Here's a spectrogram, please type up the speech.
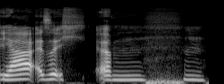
Ja, also ich, ähm, hm,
